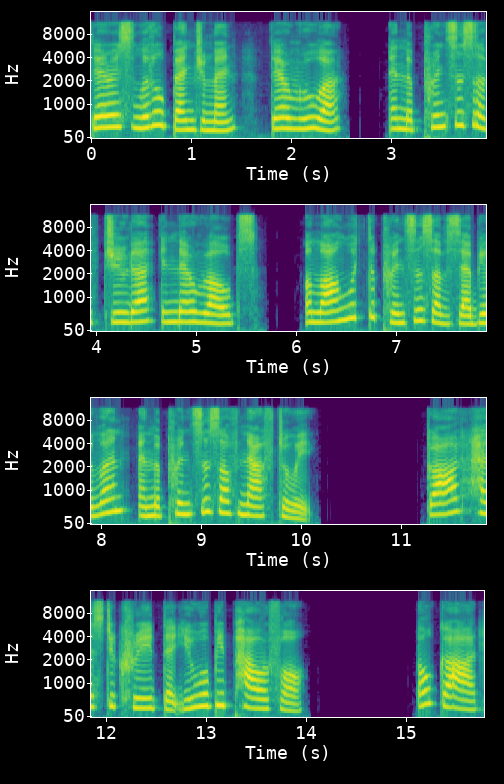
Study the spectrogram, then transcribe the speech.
There is little Benjamin, their ruler, and the princes of Judah in their robes, along with the princes of Zebulun and the princes of Naphtali. God has decreed that you will be powerful. O God,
